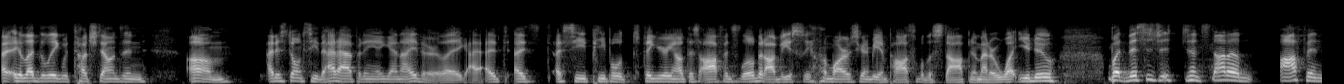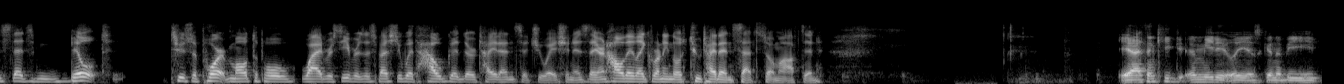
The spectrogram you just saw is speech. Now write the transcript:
uh, he led the league with touchdowns. And um, I just don't see that happening again either. Like I, I, I, see people figuring out this offense a little bit. Obviously, Lamar is going to be impossible to stop no matter what you do. But this is just, it's not an offense that's built to support multiple wide receivers, especially with how good their tight end situation is there and how they like running those two tight end sets so often. Yeah, I think he immediately is going to be,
